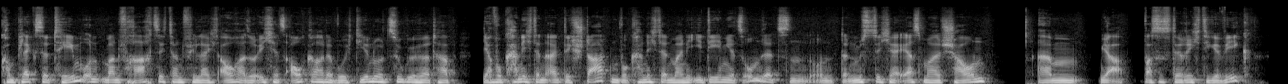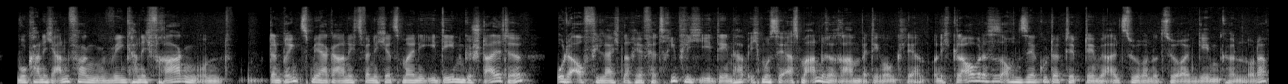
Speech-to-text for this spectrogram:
komplexe Themen und man fragt sich dann vielleicht auch, also ich jetzt auch gerade, wo ich dir nur zugehört habe, ja, wo kann ich denn eigentlich starten? Wo kann ich denn meine Ideen jetzt umsetzen? Und dann müsste ich ja erstmal schauen, ähm, ja, was ist der richtige Weg? Wo kann ich anfangen? Wen kann ich fragen? Und dann bringt es mir ja gar nichts, wenn ich jetzt meine Ideen gestalte oder auch vielleicht nachher vertriebliche Ideen habe. Ich muss ja erstmal andere Rahmenbedingungen klären. Und ich glaube, das ist auch ein sehr guter Tipp, den wir allen Zuhörern und Zuhörern geben können, oder?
